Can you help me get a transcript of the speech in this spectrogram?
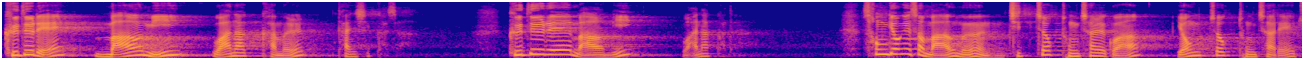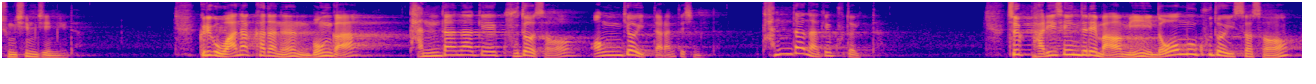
그들의 마음이 완악함을 탄식하자. 그들의 마음이 완악하다. 성경에서 마음은 지적 통찰과 영적 통찰의 중심지입니다. 그리고 완악하다는 뭔가 단단하게 굳어서 엉겨 있다란 뜻입니다. 단단하게 굳어 있다. 즉 바리새인들의 마음이 너무 굳어 있어서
